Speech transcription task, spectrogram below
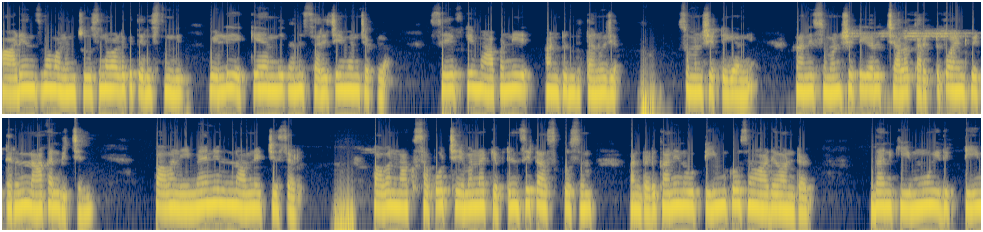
ఆడియన్స్గా మనం చూసిన వాళ్ళకి తెలుస్తుంది. వెళ్ళి ఎక్కే అంది కానీ సరిచేయమని చెప్పలా. సేఫ్ గేమ్ ఆపండి అంటుంది తనూజ సుమన్ శెట్టి గారిని. కానీ సుమన్ శెట్టి గారు చాలా కరెక్ట్ పాయింట్ పెట్టారని నాకు అనిపించింది. పవన్ ఇమాన్యుల్ నామినేట్ చేశాడు? పవన్ నాకు సపోర్ట్ చేయమన్న కెప్టెన్సీ టాస్క్ కోసం అంటాడు కానీ నువ్వు టీం కోసం ఆడావు అంటాడు. దానికి ఇమ్ము ఇది టీం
